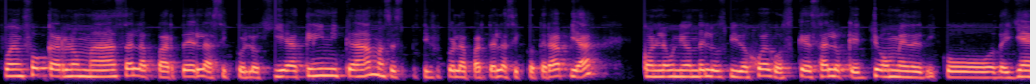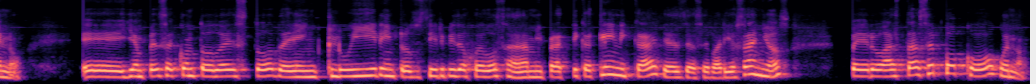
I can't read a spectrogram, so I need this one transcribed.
fue enfocarlo más a la parte de la psicología clínica, más específico la parte de la psicoterapia, con la unión de los videojuegos, que es a lo que yo me dedico de lleno. Eh, yo empecé con todo esto de incluir e introducir videojuegos a mi práctica clínica ya desde hace varios años, pero hasta hace poco, bueno,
